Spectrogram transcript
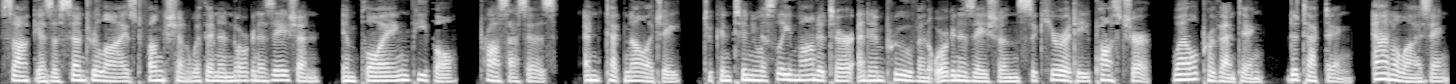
SOC is a centralized function within an organization, employing people, processes, and technology to continuously monitor and improve an organization's security posture, while preventing, detecting, analyzing,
